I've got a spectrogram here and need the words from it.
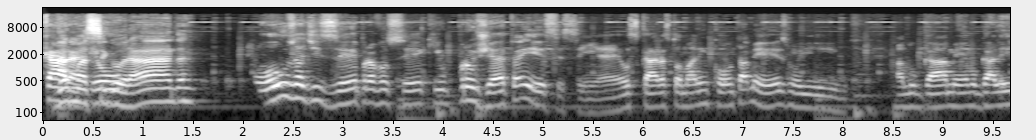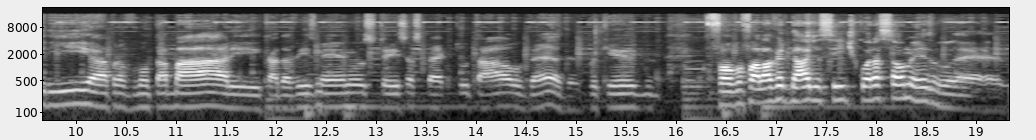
Cara, deu uma segurada. Ousa dizer para você que o projeto é esse, assim, é os caras tomarem conta mesmo e alugar mesmo galeria para montar bar e cada vez menos ter esse aspecto tal, né? Porque vou falar a verdade assim de coração mesmo, né?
